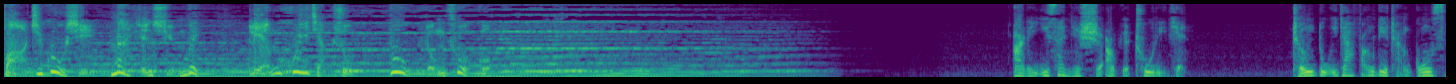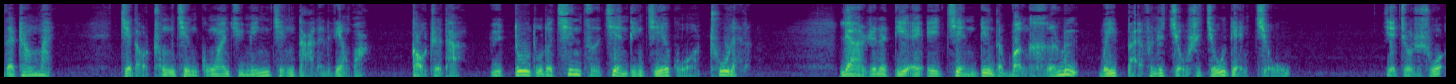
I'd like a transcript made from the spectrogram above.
法治故事耐人寻味，梁辉讲述。不容错过。二零一三年十二月初的一天，成都一家房地产公司的张麦接到重庆公安局民警打来的电话，告知他与嘟嘟的亲子鉴定结果出来了，两人的 DNA 鉴定的吻合率为百分之九十九点九，也就是说，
